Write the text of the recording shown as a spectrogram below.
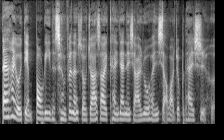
但是它有一点暴力的成分的时候，就要稍微看一下。那小孩如果很小的话，就不太适合。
